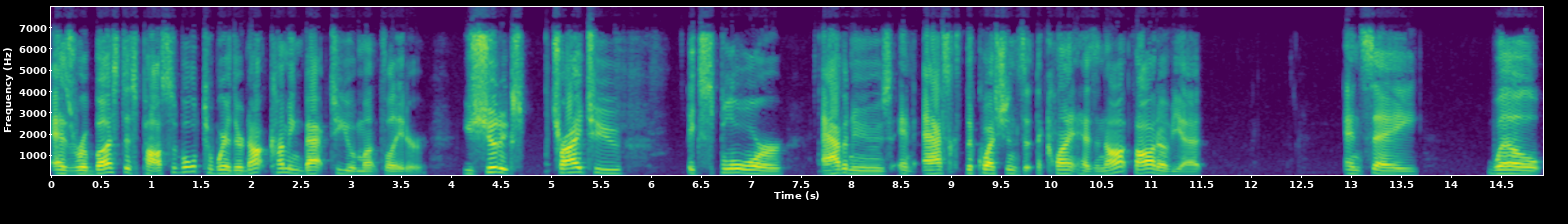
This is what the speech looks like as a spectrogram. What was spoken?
as robust as possible to where they're not coming back to you a month later. You should ex- try to explore avenues and ask the questions that the client has not thought of yet and say, well,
